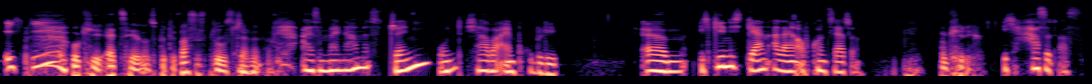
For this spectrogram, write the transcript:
ich gehe, Okay, erzähl uns bitte, was ist los, Jennifer? also mein Name ist Jenny und ich habe ein Problem. Ähm, ich gehe nicht gern allein auf Konzerte. Okay. Ich hasse das.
